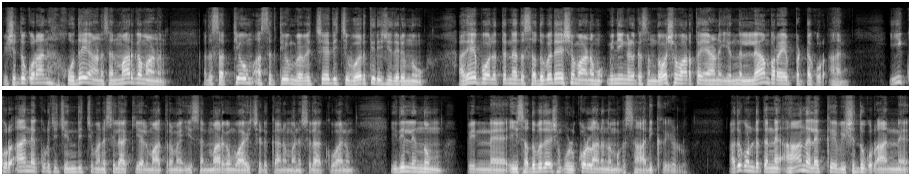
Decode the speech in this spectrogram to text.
വിശുദ്ധ ഖുർആൻ ഹുദയാണ് സന്മാർഗമാണ്. അത് സത്യവും അസത്യവും വ്യവച്ഛേദിച്ച് വേർതിരിച്ചു തരുന്നു. അതേപോലെ തന്നെ അത് സതുപദേശമാണ് മുഗ്മിനിങ്ങൾക്ക് സന്തോഷവാർത്തയാണ് എന്നെല്ലാം പറയപ്പെട്ട ഖുർആൻ. ഈ ഖുർആാനെക്കുറിച്ച് ചിന്തിച്ച് മനസ്സിലാക്കിയാൽ മാത്രമേ ഈ സന്മാർഗം വായിച്ചെടുക്കാനും മനസ്സിലാക്കുവാനും ഇതിൽ നിന്നും പിന്നെ ഈ സതുപദേശം ഉൾക്കൊള്ളാനും നമുക്ക് സാധിക്കുകയുള്ളൂ. അതുകൊണ്ട് തന്നെ ആ നിലയ്ക്ക് വിശുദ്ധ ഖുർആാനിനെ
